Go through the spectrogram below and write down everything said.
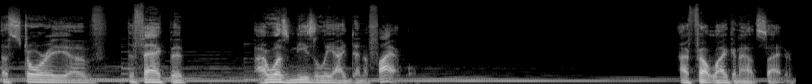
a story of the fact that I wasn't easily identifiable. I felt like an outsider.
